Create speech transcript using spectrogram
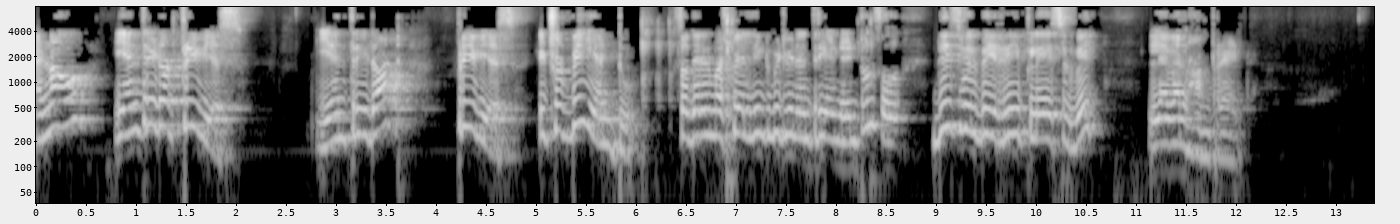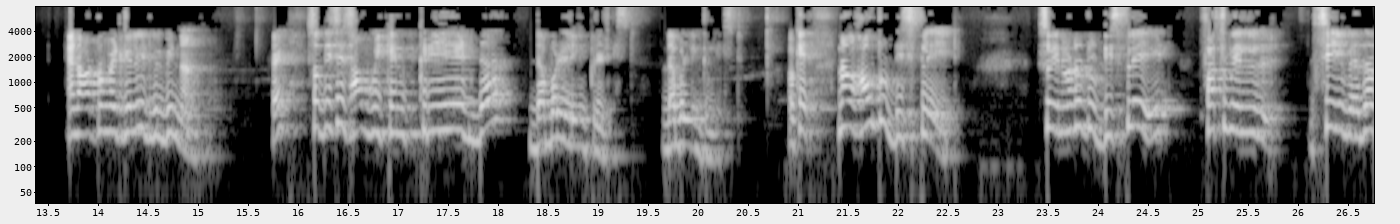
And now n3 dot previous. N3 dot previous. It should be n2 so there must be a link between n3 and n2 so this will be replaced with 1100 and automatically it will be none. Right? So this is how we can create the double linked list. Double linked list. Okay? Now how to display it? So in order to display it first we'll see whether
